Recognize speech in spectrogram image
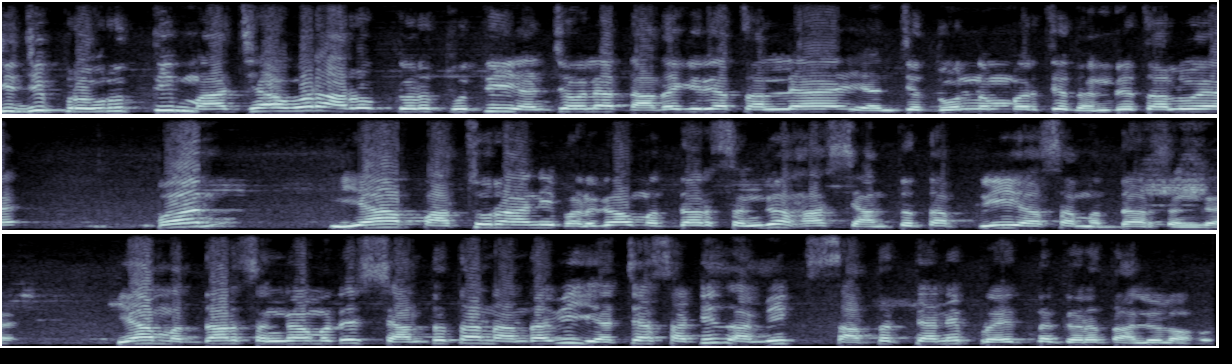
की जी प्रवृत्ती माझ्यावर आरोप करत होती यांच्यावाल्या दादागिऱ्या चालल्या आहे यांचे दोन नंबरचे धंदे चालू आहे. पण या पाचोरा आणि भडगाव मतदारसंघ हा शांतता प्रिय असा मतदारसंघ आहे. या मतदारसंघामध्ये शांतता नांदावी याच्यासाठीच आम्ही सातत्याने प्रयत्न करत आलेलो आहोत.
